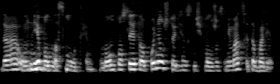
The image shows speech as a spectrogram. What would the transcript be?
да, он не был насмотрен, но он после этого понял, что единственное, чем он может заниматься, это балет.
